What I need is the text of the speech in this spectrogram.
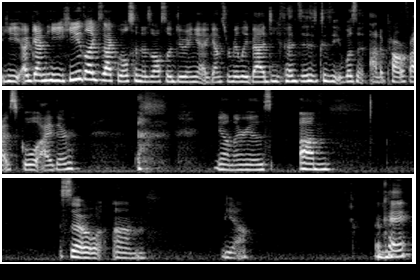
He again he he like Zach Wilson is also doing it against really bad defenses because he wasn't at a Power Five school either. yeah, there he is. Um. So um, yeah. Okay.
